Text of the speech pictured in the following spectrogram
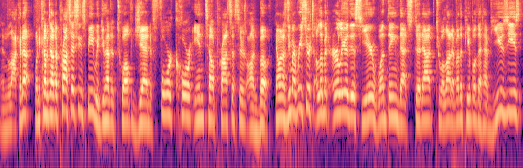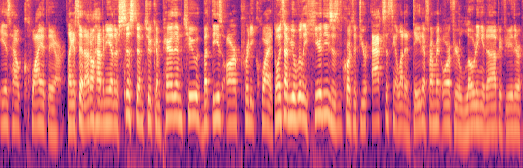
and lock it up. When it comes down to processing speed, we do have the 12th gen 4 core Intel processors on both. Now when I was doing my research a little bit earlier this year, one thing that stood out to a lot of other people that have used these is how quiet they are. Like I said, I don't have any other system to compare them to, but these are pretty quiet. The only time you'll really hear these is of course if you're accessing a lot of data from it or if you're loading it up, if you're either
